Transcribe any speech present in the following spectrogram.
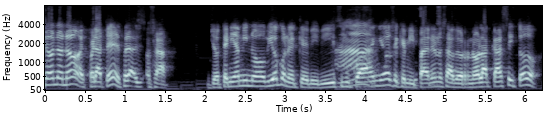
no, no, no, espérate, espérate. O sea, yo tenía mi novio con el que viví cinco ah, años, de que mi padre nos adornó la casa y todo.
